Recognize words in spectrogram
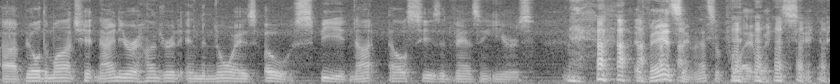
Uh, Bill DeMonch hit 90 or 100 in the noise. Oh, speed, not LC's advancing ears. advancing, that's a polite way to say it.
